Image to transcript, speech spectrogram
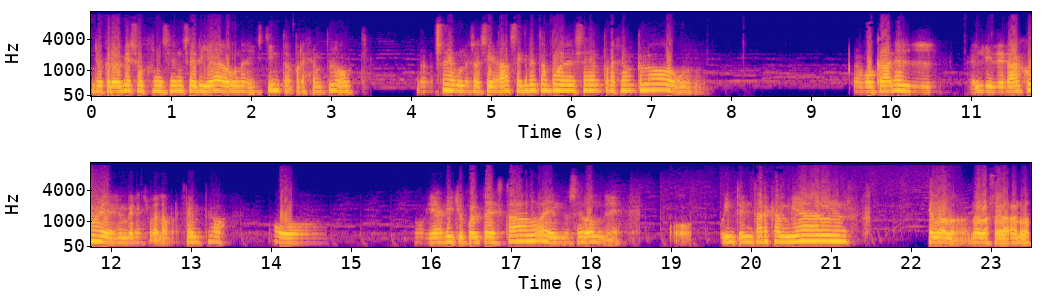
yo creo que su función sería una distinta. Por ejemplo, no sé, una sociedad secreta puede ser, por ejemplo, provocar el, liderazgo en Venezuela, por ejemplo, o como ya has dicho, golpe de estado en no sé dónde. O, intentar cambiar. Que no no lo sé, la verdad.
